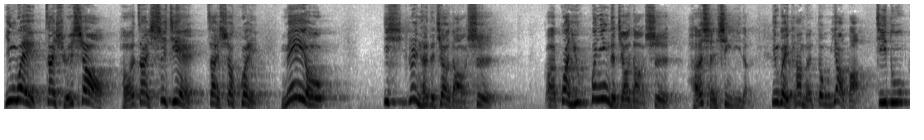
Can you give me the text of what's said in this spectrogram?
因为在学校和在世界、在社会，没有一些任何的教导是，呃，关于婚姻的教导是合神心意的，因为他们都要把基督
